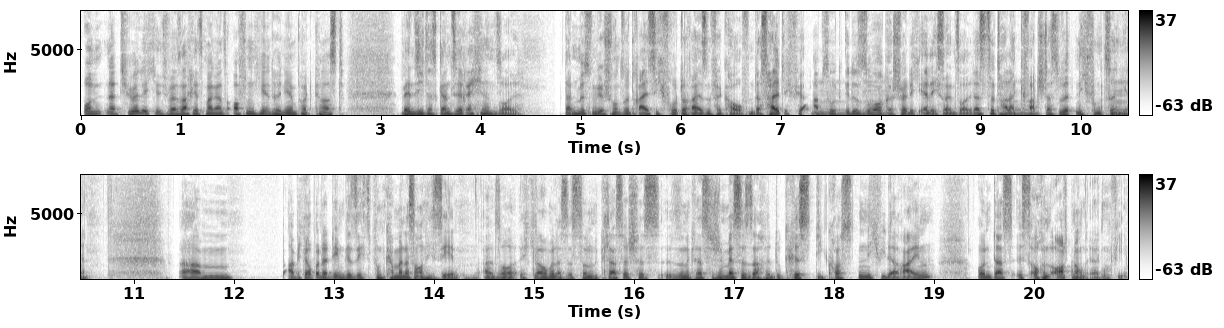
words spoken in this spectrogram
Und natürlich, ich sage jetzt mal ganz offen hier in Ihrem Podcast, wenn sich das Ganze rechnen soll, dann müssen wir schon so 30 Fotoreisen verkaufen. Das halte ich für absolut mhm. illusorisch, wenn ich ehrlich sein soll. Das ist totaler mhm. Quatsch, das wird nicht funktionieren. Mhm. Ähm, aber ich glaube, unter dem Gesichtspunkt kann man das auch nicht sehen. Also ich glaube, das ist so ein klassisches, so eine klassische Messesache. Du kriegst die Kosten nicht wieder rein und das ist auch in Ordnung irgendwie.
